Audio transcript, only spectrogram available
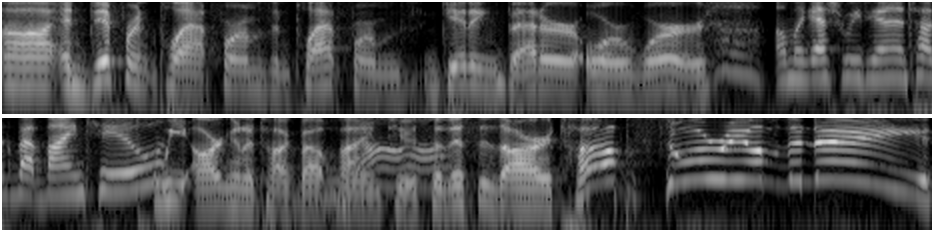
uh, and different platforms and platforms getting better or worse, Oh my gosh, are we going to talk about Vine 2? we are going to talk about Vine 2. So this is our top story of the day.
